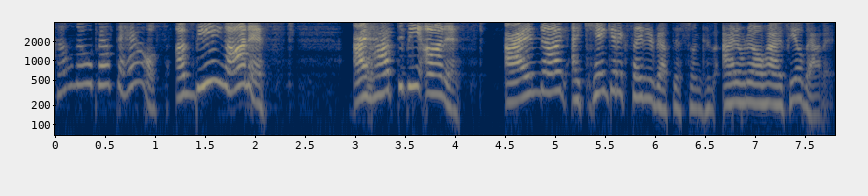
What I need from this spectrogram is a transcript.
I don't know about the house. I'm being honest. I have to be honest. I'm not, I can't get excited about this one because I don't know how I feel about it.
